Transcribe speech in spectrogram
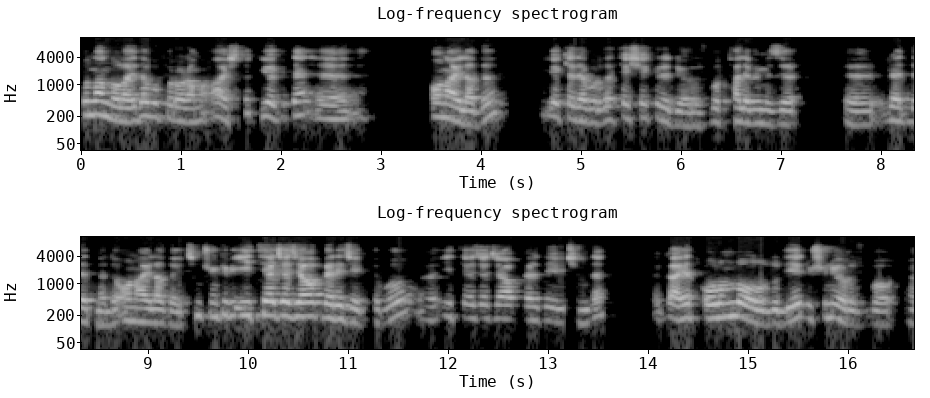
bundan dolayı da bu programı açtık. YÖK de e, onayladı. YÖK'e de burada teşekkür ediyoruz bu talebimizi e, reddetmedi, onayladığı için. Çünkü bir ihtiyaca cevap verecekti bu. E, cevap verdiği için de gayet olumlu oldu diye düşünüyoruz bu e,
